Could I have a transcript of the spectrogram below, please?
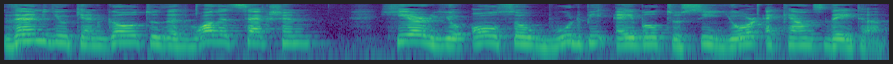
Then you can go to the wallet section. Here you also would be able to see your account's data.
